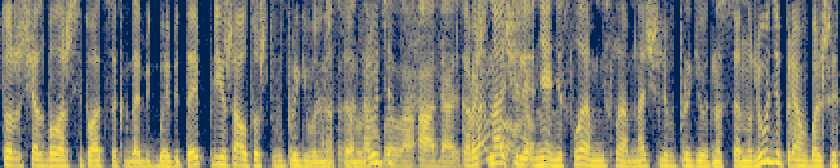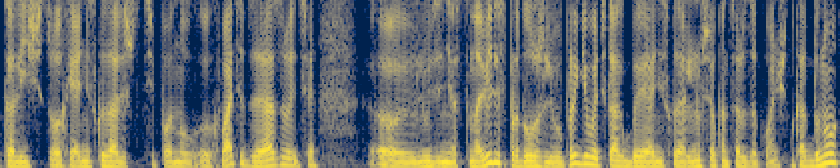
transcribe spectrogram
тоже сейчас была же ситуация, когда Big Baby Tape приезжал, то, что выпрыгивали А на сцену люди. было? А, да, Короче, слэм начали... много? Не, не слэм, не слэм. Начали выпрыгивать на сцену люди прям в больших количествах, и они сказали, что типа, ну, хватит, завязывайте. Э, Люди не остановились, продолжили выпрыгивать, как бы, они сказали, ну, все, концерт закончен. Как бы, ну,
